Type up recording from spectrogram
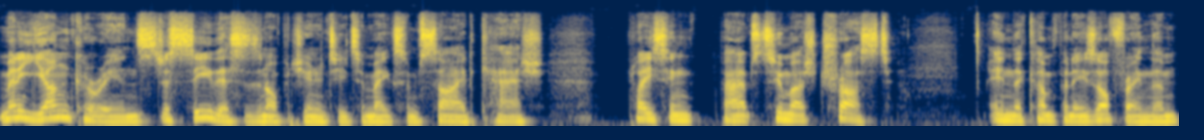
many young Koreans just see this as an opportunity to make some side cash, placing perhaps too much trust in the companies offering them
